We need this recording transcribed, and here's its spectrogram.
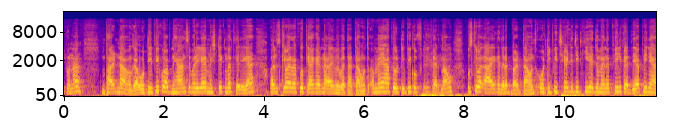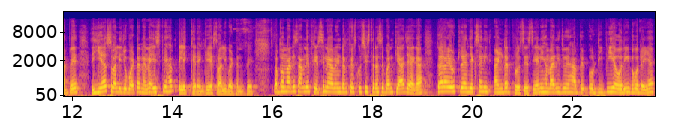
को ना भरना होगा। ओटीपी को आप ध्यान से भरिएगा मिस्टेक मत करिएगा। और उसके बाद आपको क्या करना है मैं बताता हूँ। तो मैं यहाँ पे ओ को फिल करता हूँ, उसके बाद आगे की तरफ़ बढ़ता हूँ। तो ओ टी डिजिट की है जो मैंने फिल कर दिया। फिर यहाँ पे यस वाली जो बटन है ना, इस पर हम क्लिक करेंगे यस वाली बटन पे। अब हमारे सामने फिर से नया वाला इंटरफेस कुछ इस तरह से बन के आ जाएगा। कर रहा ट्रांजेक्शन इज़ अंडर प्रोसेस यानी हमारी जो यहाँ पे ओ है, वो रीड हो रही है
